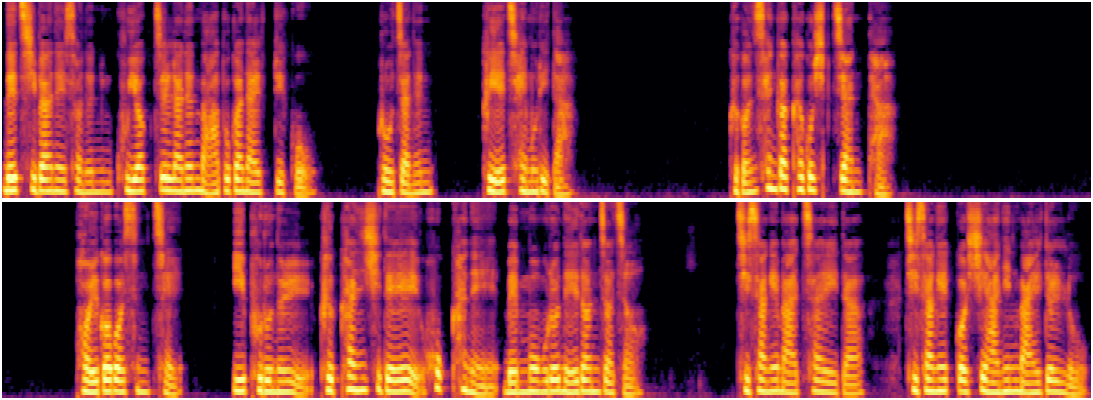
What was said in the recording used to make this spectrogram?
내 집안에서는 구역질 나는 마부가 날뛰고 로자는 그의 재물이다. 그건 생각하고 싶지 않다. 벌거벗은 채 이 불운을 극한 시대의 혹한에 맨몸으로 내던져져 지상의 마차에다 지상의 것이 아닌 말들로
